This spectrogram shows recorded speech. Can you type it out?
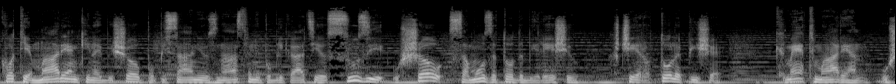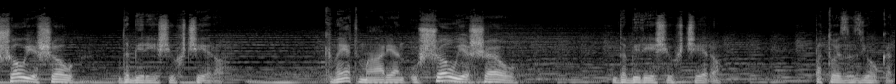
kot je Marjan, ki naj bi šel po pisanju znanstvene publikacije Suzi, všel samo zato, da bi rešil hčero. Tole piše: Kmet Marjan, všel je šel, da bi rešil hčero. Kmet Marjan, všel je šel, da bi rešil hčero. Pa to je za zjokat.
